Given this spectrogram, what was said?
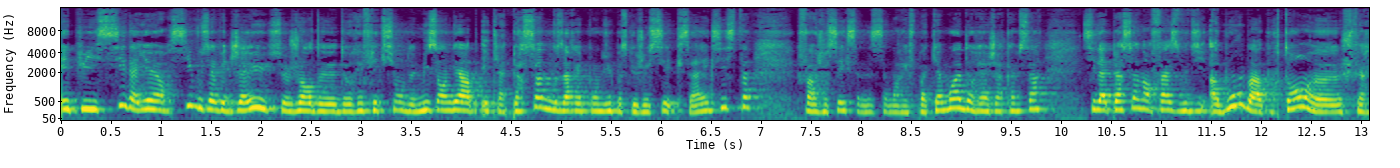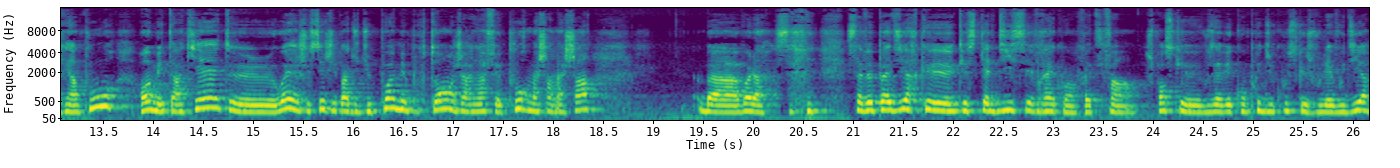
et puis si d'ailleurs, si vous avez déjà eu ce genre de, réflexion, de mise en garde et que la personne vous a répondu, parce que je sais que ça existe, enfin je sais que ça, ça n'arrive pas qu'à moi de réagir comme ça, si la personne en face vous dit ah bon bah pourtant euh, je fais rien pour, oh mais t'inquiète, euh, ouais je sais j'ai perdu du poids mais pourtant j'ai rien fait pour, machin machin, bah voilà, ça, ça veut pas dire que, que ce qu'elle dit c'est vrai quoi en fait. Enfin, je pense que vous avez compris du coup ce que je voulais vous dire.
